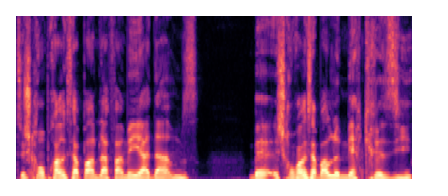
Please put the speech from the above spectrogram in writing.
sais, je comprends que ça parle de la famille Adams. Ben, je comprends que ça parle de mercredi,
